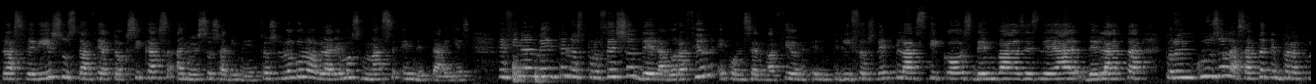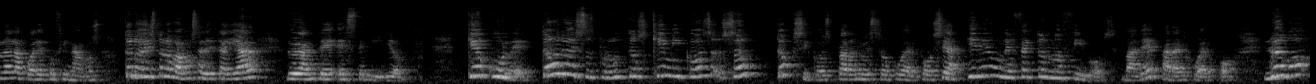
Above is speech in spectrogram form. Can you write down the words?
transferir sustancias tóxicas a nuestros alimentos. Luego lo hablaremos más en detalles. Y finalmente los procesos de elaboración y conservación, el utilizo de plásticos, de envases, de, de lata, pero incluso la alta temperatura a la cual cocinamos. Todo esto lo vamos a detallar durante este vídeo. ¿Qué ocurre? Todos estos productos químicos son tóxicos para nuestro cuerpo, o sea, tienen un efecto nocivos, ¿vale? Para el cuerpo. Luego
